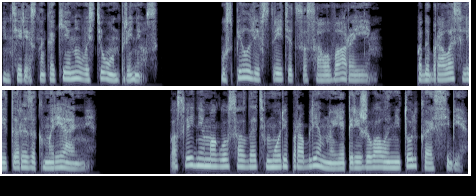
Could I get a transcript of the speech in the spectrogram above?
Интересно, какие новости он принес. Успел ли встретиться с Алварой и подобралась ли Тереза к Марианне? Последнее могло создать море проблем, но я переживала не только о себе.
